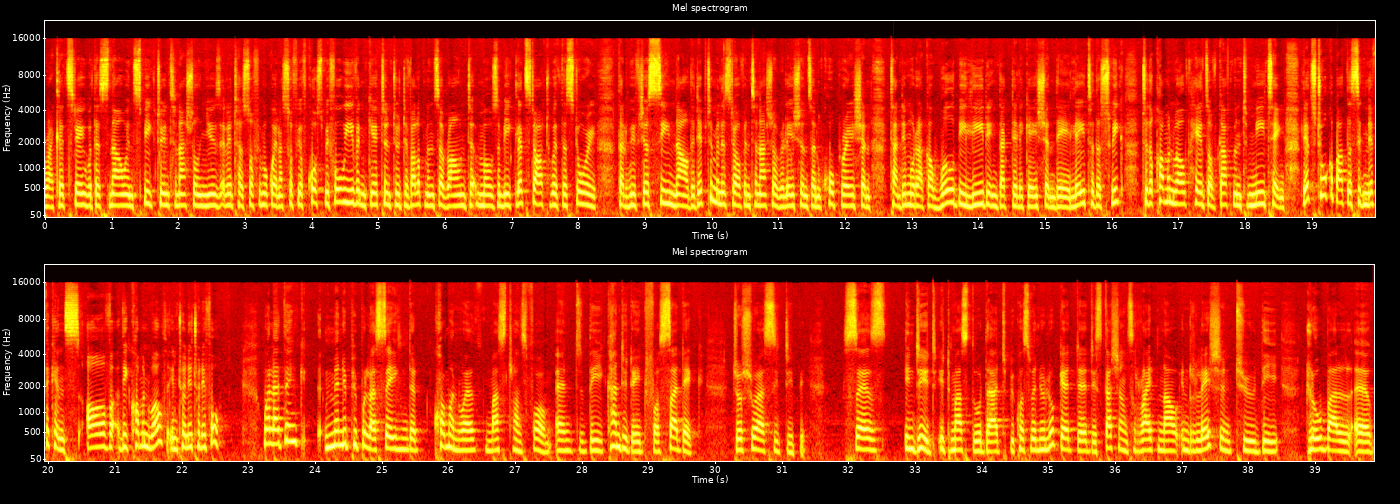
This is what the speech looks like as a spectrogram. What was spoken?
All right, let's stay with us now and speak to international news editor Sophie Mokoena. Sophie, of course, before we even get into developments around Mozambique, let's start with the story that we've just seen now. The Deputy Minister of International Relations and Cooperation, Thandi Moraka, will be leading that delegation there later this week to the Commonwealth Heads of Government meeting. Let's talk about the significance of the Commonwealth in 2024. Well, I think many people are saying that Commonwealth must transform, and the candidate for SADC Joshua Setipa, says indeed it must do that because when you look at the discussions right now in relation to the global uh,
